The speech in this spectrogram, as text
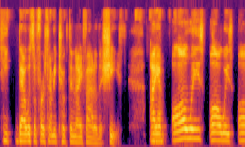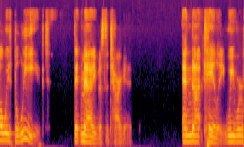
he that was the first time he took the knife out of the sheath. Yeah. I have always, always, always believed that Maddie was the target and not Kaylee. We were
